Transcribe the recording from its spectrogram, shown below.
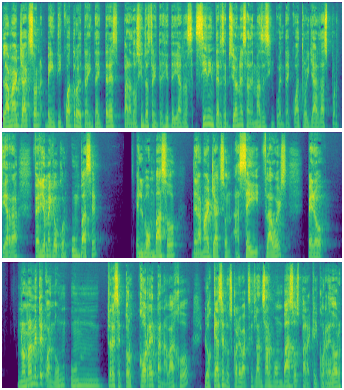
Lamar Jackson, 24 de 33 para 237 yardas sin intercepciones, además de 54 yardas por tierra. Fer, yo me quedo con un pase, el bombazo de Lamar Jackson a Say Flowers, pero normalmente cuando un, un receptor corre tan abajo, lo que hacen los corebacks es lanzar bombazos para que el corredor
